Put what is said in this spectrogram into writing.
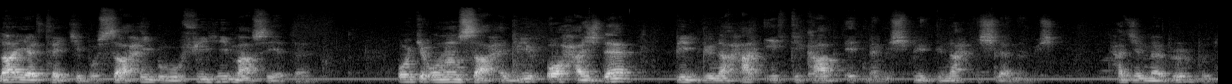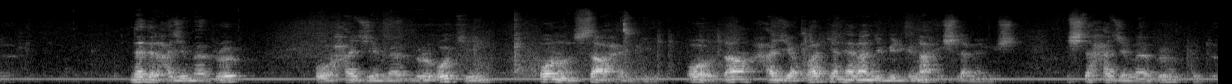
la yertekibu sahibuhu fihi masiyeten. O ki onun sahibi o hacde bir günaha irtikab etmemiş, bir günah işlememiş. Hacı mebrur budur. Nedir hacı mebrur? O hacı mebrur o ki onun sahibi orada hac yaparken herhangi bir günah işlememiş. İşte hacı mebrur budur.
